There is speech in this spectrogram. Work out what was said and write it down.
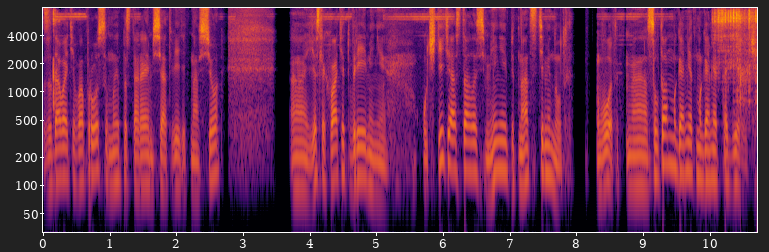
Задавайте вопросы, мы постараемся ответить на все. Э, если хватит времени, учтите, осталось менее 15 минут. Вот, э, Султан Магомед Магомед Тагирович,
